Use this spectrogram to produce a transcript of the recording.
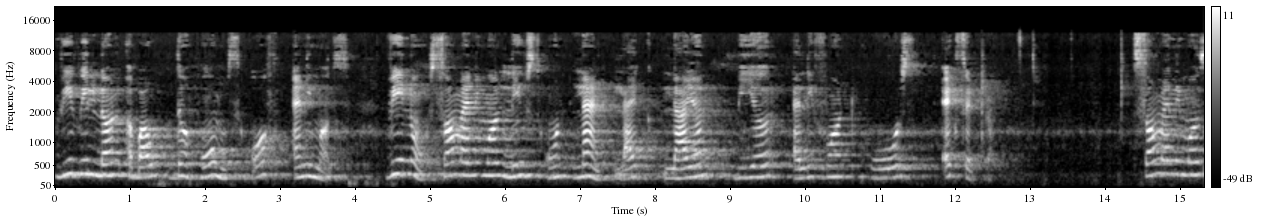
we will learn about the homes of animals. We know some animal lives on land like lion, bear, elephant, horse, etc. Some animals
